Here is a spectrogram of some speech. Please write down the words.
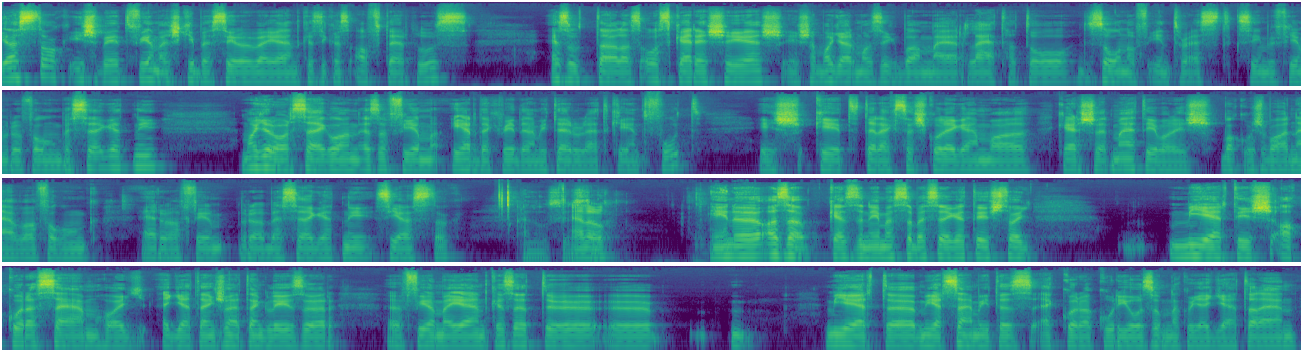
Sziasztok! Ismét filmes kibeszélővel jelentkezik az After Plus. Ezúttal az Oscar esélyes és a magyar mozikban már látható Zone of Interest című filmről fogunk beszélgetni. Magyarországon ez a film érdekvédelmi területként fut, és két telexes kollégámmal, Kersver Mátéval és Bakos Barnával fogunk erről a filmről beszélgetni. Sziasztok! Hello, sziasztok! Hello! Én ö, azzal kezdeném ezt a beszélgetést, hogy miért is akkora szám, hogy egyáltalán Jonathan Glazer filme jelentkezett, ő, ő, miért, miért számít ez ekkora kuriózumnak, hogy egyáltalán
